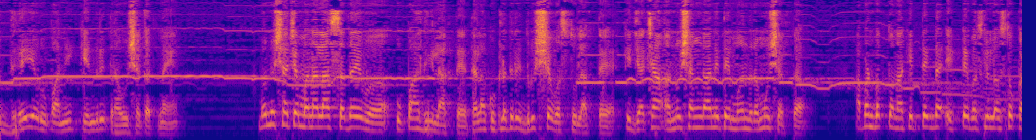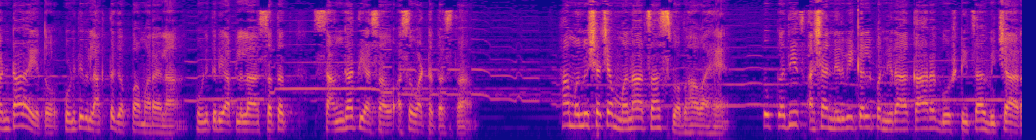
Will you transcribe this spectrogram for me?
ध्येय रूपाने केंद्रित राहू शकत नाही. मनुष्याच्या मनाला सदैव उपाधी लागते त्याला कुठलं तरी दृश्य वस्तू लागते की ज्याच्या अनुषंगाने ते मन रमू शकतं. आपण बघतो ना कित्येकदा एकटे बसलेलो असतो कंटाळा येतो कोणीतरी लागतं गप्पा मारायला कोणीतरी आपल्याला सतत सांगाती असावं असं वाटत असतं. हा मनुष्याच्या मनाचा स्वभाव आहे. तो कधीच अशा निर्विकल्प निराकार गोष्टीचा विचार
